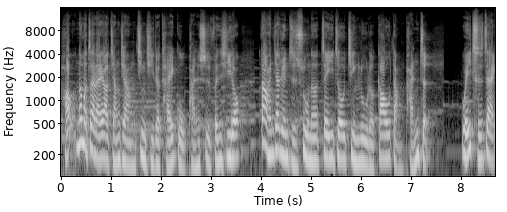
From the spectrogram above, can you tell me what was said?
好，那么再来要讲讲近期的台股盘势分析喽。大盘加权指数呢，这一周进入了高档盘整。维持在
